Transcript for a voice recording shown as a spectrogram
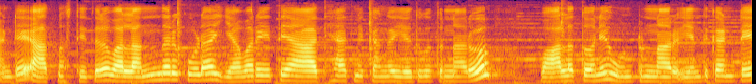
అంటే ఆత్మస్థితిలో వాళ్ళందరూ కూడా ఎవరైతే ఆధ్యాత్మికంగా ఎదుగుతున్నారో వాళ్ళతోనే ఉంటున్నారు. ఎందుకంటే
